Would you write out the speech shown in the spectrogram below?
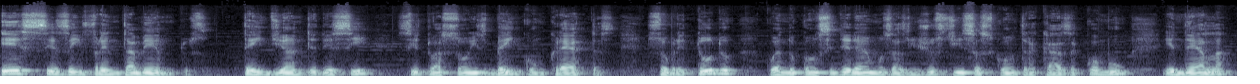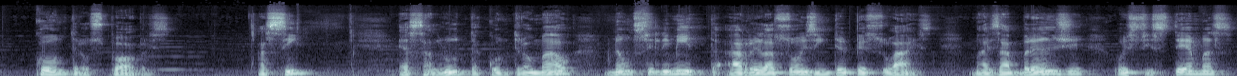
Esses enfrentamentos têm diante de si situações bem concretas, sobretudo quando consideramos as injustiças contra a casa comum e nela contra os pobres. Assim, essa luta contra o mal não se limita a relações interpessoais, mas abrange os sistemas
